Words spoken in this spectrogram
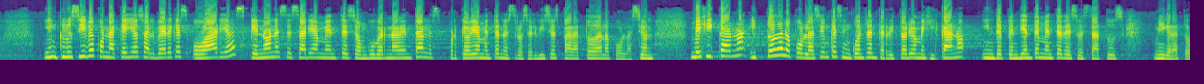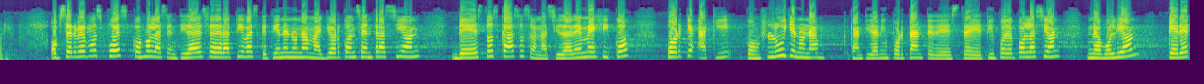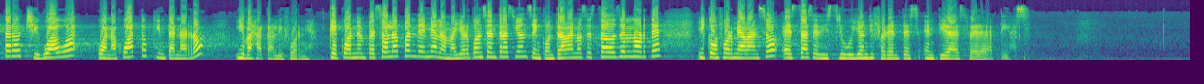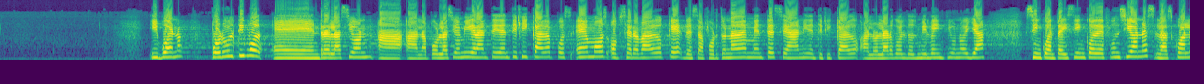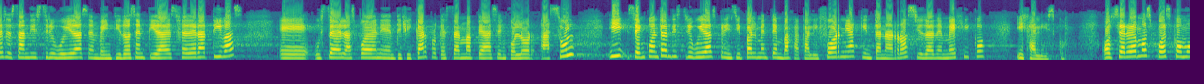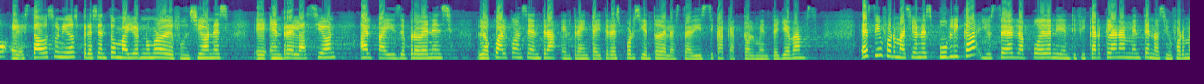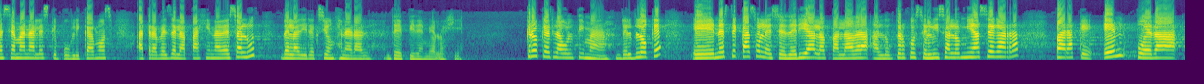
inclusive con aquellos albergues o áreas que no necesariamente son gubernamentales, porque obviamente nuestro servicio es para toda la población mexicana y toda la población que se encuentra en territorio mexicano, independientemente de su estatus migratorio. Observemos pues cómo las entidades federativas que tienen una mayor concentración de estos casos son la Ciudad de México, porque aquí confluyen una cantidad importante de este tipo de población, Nuevo León, Querétaro, Chihuahua, Guanajuato, Quintana Roo y Baja California, que cuando empezó la pandemia la mayor concentración se encontraba en los estados del norte y conforme avanzó, esta se distribuyó en diferentes entidades federativas. Y bueno, por último, en relación a, a, la población migrante identificada, pues hemos observado que desafortunadamente se han identificado a lo largo del 2021 ya 55 defunciones, las cuales están distribuidas en 22 entidades federativas. Eh, ustedes las pueden identificar porque están mapeadas en color azul y se encuentran distribuidas principalmente en Baja California, Quintana Roo, Ciudad de México y Jalisco. Observemos pues cómo Estados Unidos presenta un mayor número de funciones eh, en relación al país de proveniencia, lo cual concentra el 33% de la estadística que actualmente llevamos. Esta información es pública y ustedes la pueden identificar claramente en los informes semanales que publicamos a través de la página de salud de la Dirección General de Epidemiología. Creo que es la última del bloque. En este caso le cedería la palabra al doctor José Luis Salomía Segarra para que él pueda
